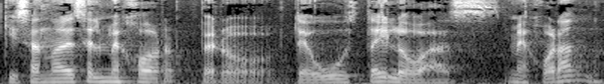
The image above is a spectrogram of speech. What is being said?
quizá no eres el mejor, pero te gusta y lo vas mejorando.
